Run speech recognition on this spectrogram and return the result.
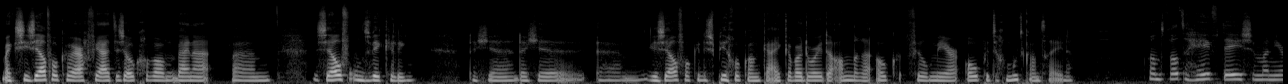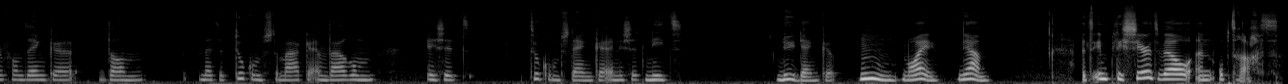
Maar ik zie zelf ook heel erg van ja, het is ook gewoon bijna ehm, zelfontwikkeling. Dat je, dat je ehm, jezelf ook in de spiegel kan kijken, waardoor je de anderen ook veel meer open tegemoet kan treden. Want wat heeft deze manier van denken dan met de toekomst te maken? En waarom is het toekomstdenken en is het niet nu denken? Hmm, mooi, ja. Het impliceert wel een opdracht,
